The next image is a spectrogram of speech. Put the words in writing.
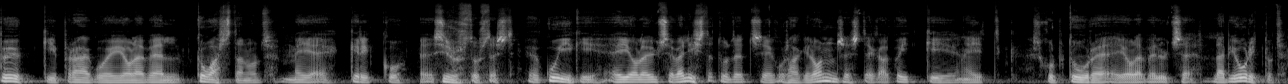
pööki praegu ei ole veel tuvastanud meie kiriku sisustustest. kuigi ei ole üldse välistatud, et see kusagil on, sest ega kõiki neid skulptuure ei ole veel üldse läbi uuritud.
